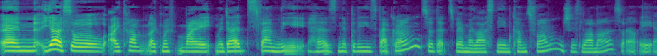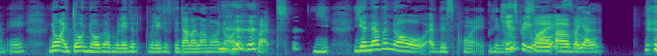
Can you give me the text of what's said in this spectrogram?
and yeah, so I come like my my my dad's family has Nepalese background, so that's where my last name comes from, which is Lama, so L A M A. No, I don't know if I'm related related to the Dalai Lama or not, but y- you never know at this point. You know, She's pretty so, wise. Uh, so. but yeah.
